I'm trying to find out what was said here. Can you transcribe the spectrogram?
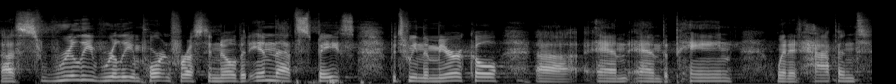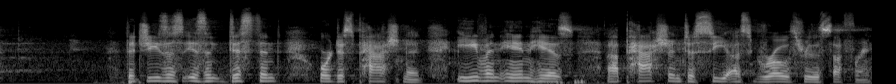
Uh, it's really, really important for us to know that in that space between the miracle uh, and, and the pain when it happened, that Jesus isn't distant or dispassionate, even in his uh, passion to see us grow through the suffering.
